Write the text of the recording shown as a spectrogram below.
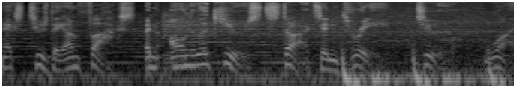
next Tuesday on Fox. An all new accused starts in three, two, one.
